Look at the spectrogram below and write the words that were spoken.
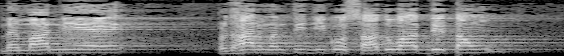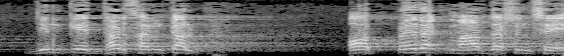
मैं माननीय प्रधानमंत्री जी को साधुवाद देता हूँ जिनके दृढ़ संकल्प और प्रेरक मार्गदर्शन से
